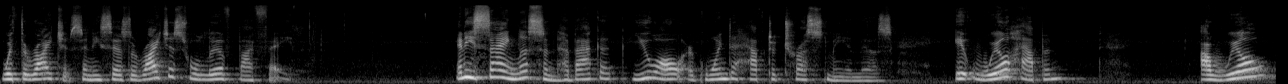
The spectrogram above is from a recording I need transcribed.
with the righteous. And he says, The righteous will live by faith. And he's saying, listen, Habakkuk, you all are going to have to trust me in this. It will happen. I will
